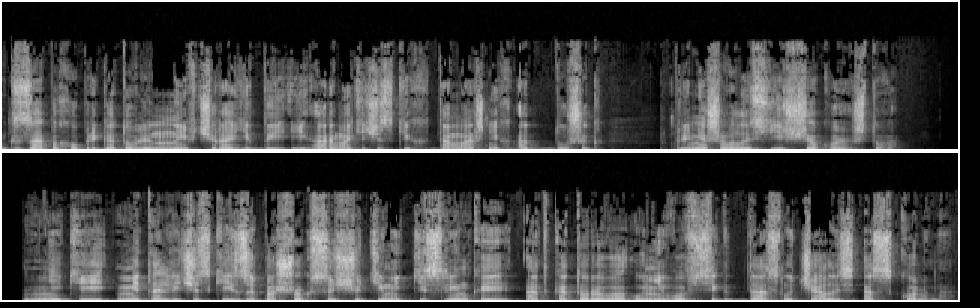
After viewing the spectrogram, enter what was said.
К запаху приготовленной вчера еды и ароматических домашних отдушек примешивалось еще кое-что. Некий металлический запашок с ощутимой кислинкой, от которого у него всегда случалась оскомина.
